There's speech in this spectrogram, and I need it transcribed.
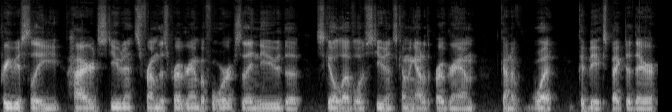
previously hired students from this program before, so they knew the skill level of students coming out of the program kind of what could be expected there.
